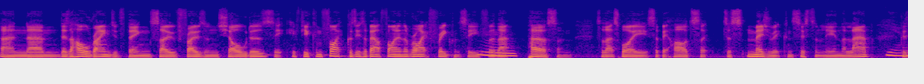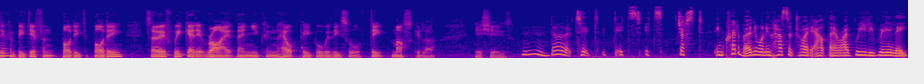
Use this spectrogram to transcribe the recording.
And um, there's a whole range of things. So frozen shoulders, if you can find, because it's about finding the right frequency for that person. So that's why it's a bit hard to measure it consistently in the lab because Yeah. it can be different body to body. So if we get it right, then you can help people with these sort of deep muscular issues. Mm, no, it's it, it, it's it's just incredible. Anyone who hasn't tried it out there, I really, really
